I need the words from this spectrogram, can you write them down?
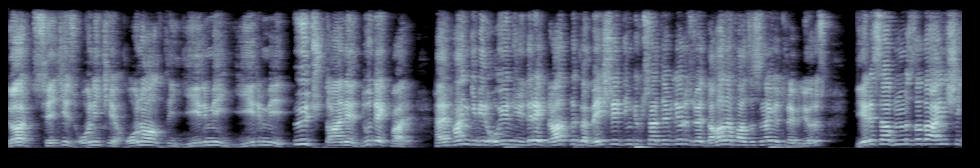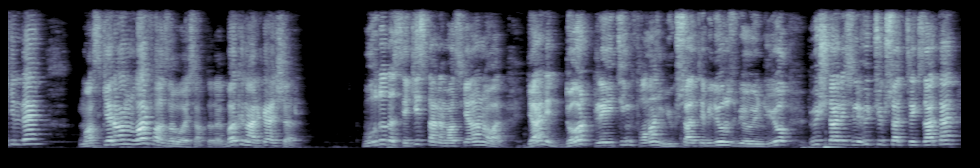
4, 8, 12, 16, 20, 23 tane Dudek var. Herhangi bir oyuncuyu direkt rahatlıkla 5 rating yükseltebiliyoruz ve daha da fazlasına götürebiliyoruz. Diğer hesabımızda da aynı şekilde Mascherano'lar fazla bu hesapta da. Bakın arkadaşlar. Burada da 8 tane Mascherano var. Yani 4 rating falan yükseltebiliyoruz bir oyuncuyu. 3 tanesiyle 3 yükseltsek zaten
